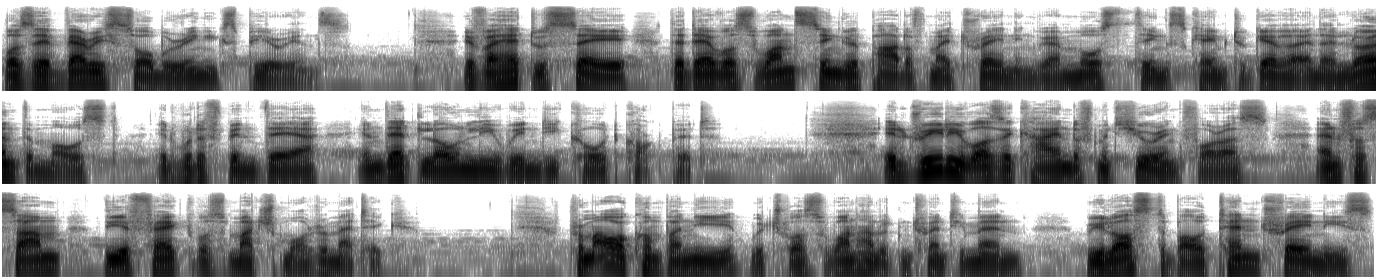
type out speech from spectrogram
was a very sobering experience. If I had to say that there was one single part of my training where most things came together and I learned the most, it would have been there in that lonely, windy, cold cockpit. It really was a kind of maturing for us, and for some, the effect was much more dramatic. From our company, which was 120 men, we lost about 10 trainees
